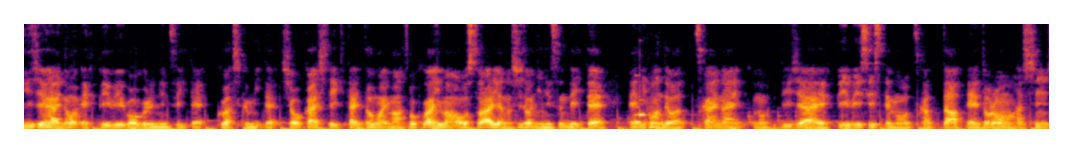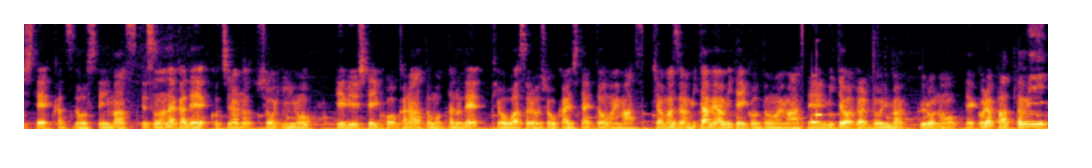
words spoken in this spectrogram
DJI の FPV ゴーグルについて詳しく見て紹介していきたいと思います。僕は今オーストラリアのシドニーに住んでいてえ日本では使えないこの DJI FPV システムを使った、えドローンを発信して活動しています。でその中でこちらの商品をレビューしていこうかなと思ったので今日はそれを紹介したいと思います。じゃあまずは見た目を見ていこうと思います、えー、見てわかる通り真っ黒の、えー、これはパッと見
